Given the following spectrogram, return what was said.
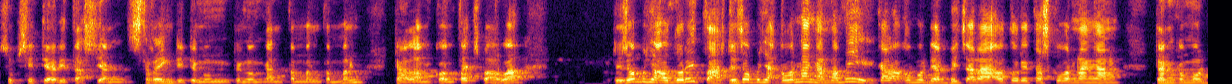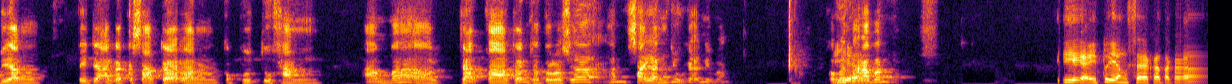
subsidiaritas yang sering didengung-dengungkan teman-teman dalam konteks bahwa desa punya otoritas, desa punya kewenangan, tapi kalau kemudian bicara otoritas kewenangan dan kemudian tidak ada kesadaran kebutuhan apa data dan seterusnya kan sayang juga ini bang. Komentar iya. abang? Iya, itu yang saya katakan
